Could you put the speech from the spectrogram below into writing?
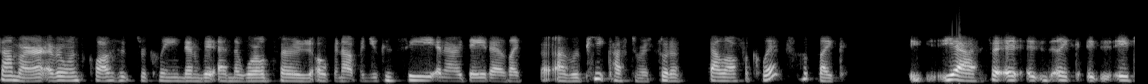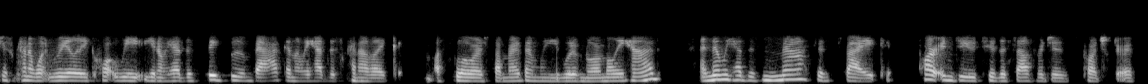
summer, everyone's closets were cleaned and we, and the world started to open up. And you can see in our data, like our repeat customers sort of fell off a cliff. Like, yeah, so it, it like it, it just kind of went really. We you know we had this big boom back, and then we had this kind of like a slower summer than we would have normally had, and then we had this massive spike part and due to the Selfridges Project Earth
